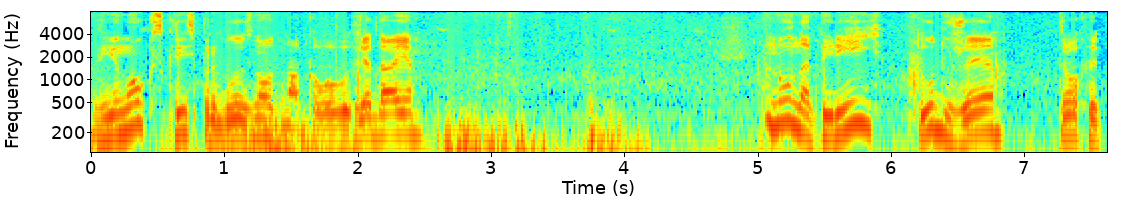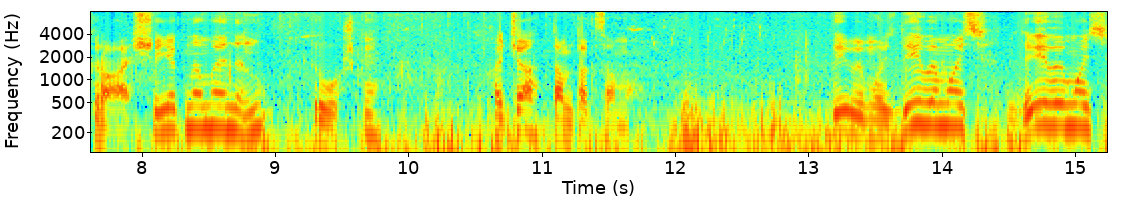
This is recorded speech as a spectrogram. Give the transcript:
В'юнок скрізь приблизно однаково виглядає. Ну, на пірій тут вже трохи краще, як на мене, ну, трошки. Хоча там так само. Дивимось, дивимось, дивимось,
